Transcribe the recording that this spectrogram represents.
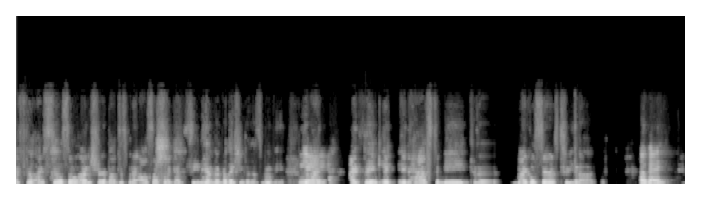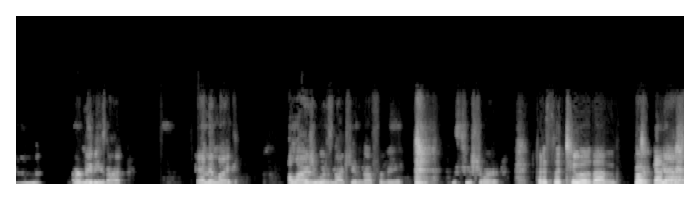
I feel I feel so unsure about this, but I also feel like I've seen him in relation to this movie. Yeah, I- yeah, yeah. I think it it has to be because Michael Cera's too young, Okay. or maybe he's not. And then like Elijah Wood is not cute enough for me. He's too short. But it's the two of them. But Together. yeah,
